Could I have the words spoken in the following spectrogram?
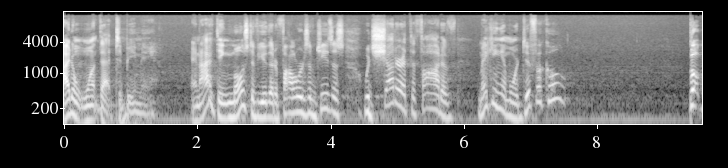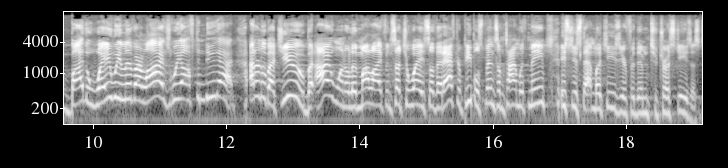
I don't want that to be me. And I think most of you that are followers of Jesus would shudder at the thought of making it more difficult. But by the way we live our lives, we often do that. I don't know about you, but I want to live my life in such a way so that after people spend some time with me, it's just that much easier for them to trust Jesus.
